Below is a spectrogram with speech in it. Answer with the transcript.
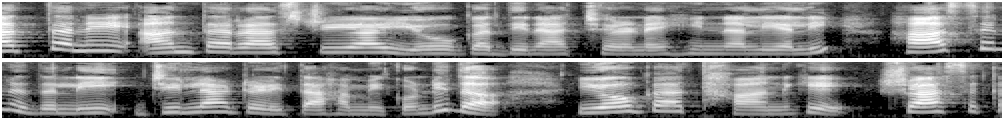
ಹತ್ತನೇ ಅಂತಾರಾಷ್ಟ್ರೀಯ ಯೋಗ ದಿನಾಚರಣೆ ಹಿನ್ನೆಲೆಯಲ್ಲಿ ಹಾಸನದಲ್ಲಿ ಜಿಲ್ಲಾಡಳಿತ ಹಮ್ಮಿಕೊಂಡಿದ್ದ ಯೋಗಾಥಾನ್ಗೆ ಶಾಸಕ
